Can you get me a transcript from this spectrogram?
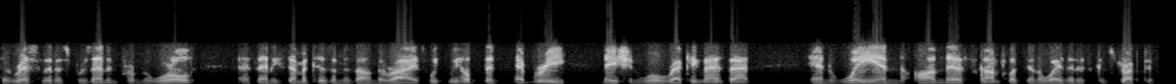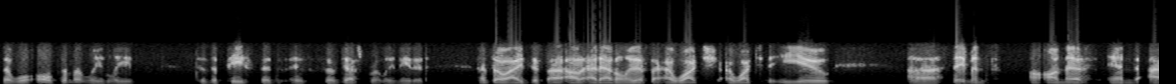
the risk that is presented from the world as anti Semitism is on the rise. We, we hope that every nation will recognize that and weigh in on this conflict in a way that is constructive, that will ultimately lead to the peace that is so desperately needed. And so I just I'll add, add only this: I watch I watch the EU uh, statements on this, and I,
